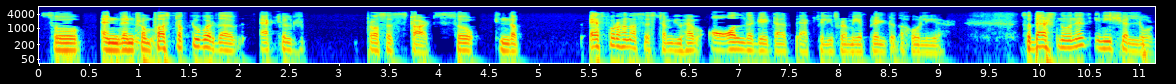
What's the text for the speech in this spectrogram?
So, and then from 1st October, the actual process starts. So in the S4HANA system, you have all the data actually from April to the whole year. So that's known as initial load.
